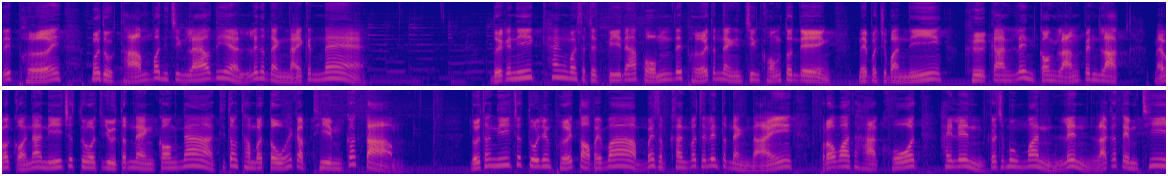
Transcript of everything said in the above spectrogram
ได้เผย เมื่อถูกถามว่าจริงๆ แล้วเนี่ยเล่นตำแหน่งไหนกันแน่ โดยกันนี้แข้งวัย37ปีนะครับผมได้เผยตำแหน่งจริงๆ ของตนเอง ในปัจจุบันนี้คือการเล่นกองหลังเป็นหลัก แม้ว่าก่อนหน้านี้เจ้าตัวจะอยู่ตำแหน่งกองหน้าที่ต้องทำประตูให้กับทีมก็ตาม โดยทั้งนี้เจ้าตัวยังเผยต่อไปว่าไม่สำคัญว่าจะเล่นตำแหน่งไหน เพราะว่าถ้าหากโค้ชให้เล่นก็จะมุ่งมั่นเล่นและก็เต็มที่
